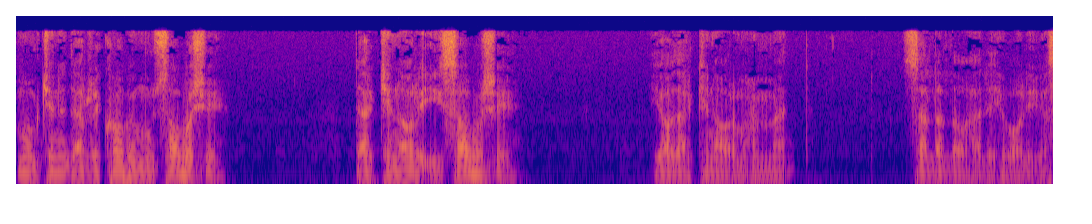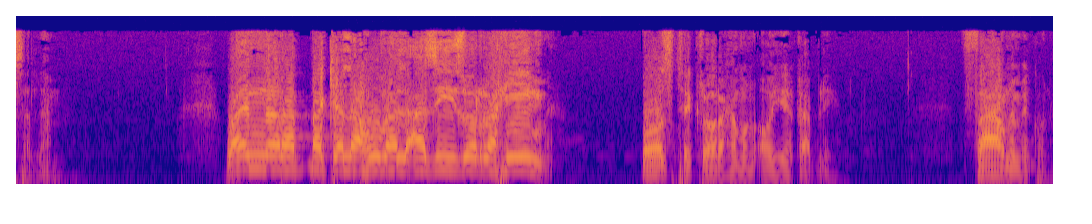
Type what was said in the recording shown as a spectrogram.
ممکنه در رکاب موسی باشه در کنار عیسی باشه یا در کنار محمد صلی الله علیه و آله و سلم. و ان ربک لهو العزیز الرحیم. باز تکرار همون آیه قبلی. فرق نمی‌کنه.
